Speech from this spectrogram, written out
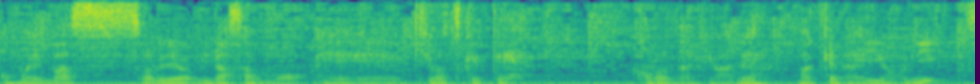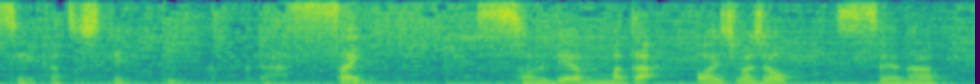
思います。それでは皆さんも、えー、気をつけてコロナにはね負けないように生活していってください。それではまたお会いしましょう。さよなら。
